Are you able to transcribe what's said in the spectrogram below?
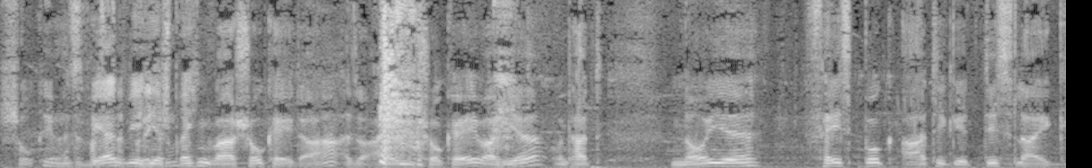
Schokei muss Also während wir hier sprechen, war Showkey da. Also ein Showkey war hier und hat neue Facebook-artige Dislike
